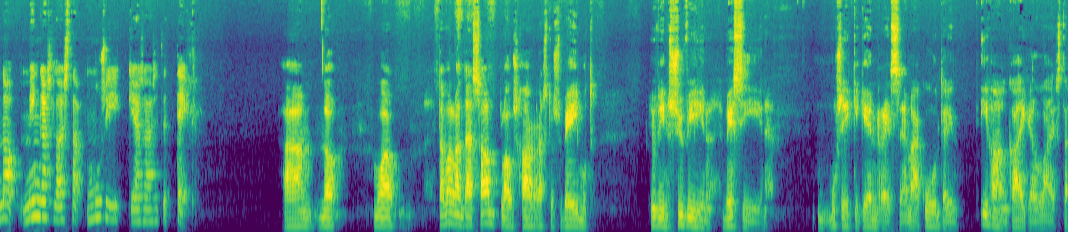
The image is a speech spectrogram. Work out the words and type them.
No, minkälaista musiikkia sä sitten teit? Ähm, no, mua tavallaan tämä samplausharrastus vei mut hyvin syviin vesiin musiikkigenreissä ja mä kuuntelin ihan kaikenlaista.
